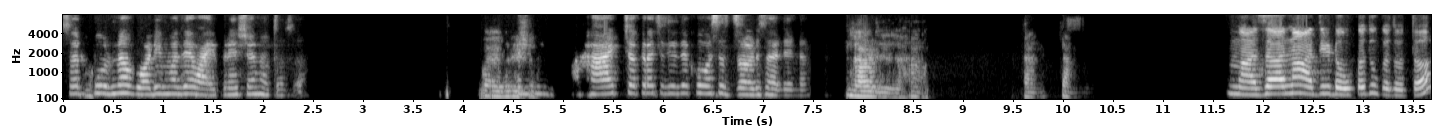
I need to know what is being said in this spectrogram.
सर पूर्ण बॉडी मध्ये व्हायब्रेशन होतं सर. व्हायब्रेशन हार्ट चक्राच्या तिथे खूप असं जड झालेलं. हा. माझं ना आधी डोकं दुखत होतं. हा.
